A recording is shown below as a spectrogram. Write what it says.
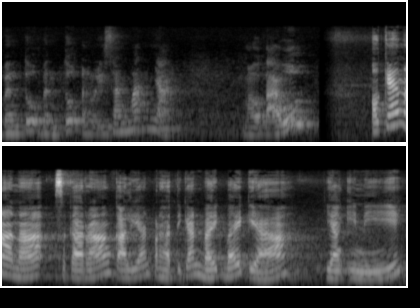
bentuk-bentuk penulisan matnya. Mau tahu? Oke anak-anak, sekarang kalian perhatikan baik-baik ya. Yang ini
